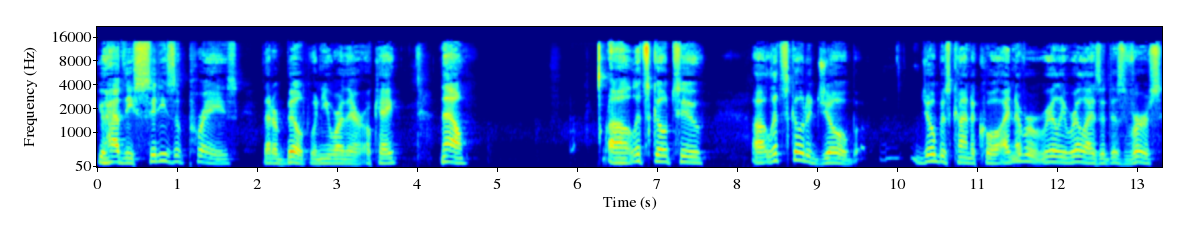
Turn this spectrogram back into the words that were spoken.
You have these cities of praise that are built when you are there, okay? Now, uh, let's go to uh, let's go to Job. Job is kind of cool. I never really realized that this verse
